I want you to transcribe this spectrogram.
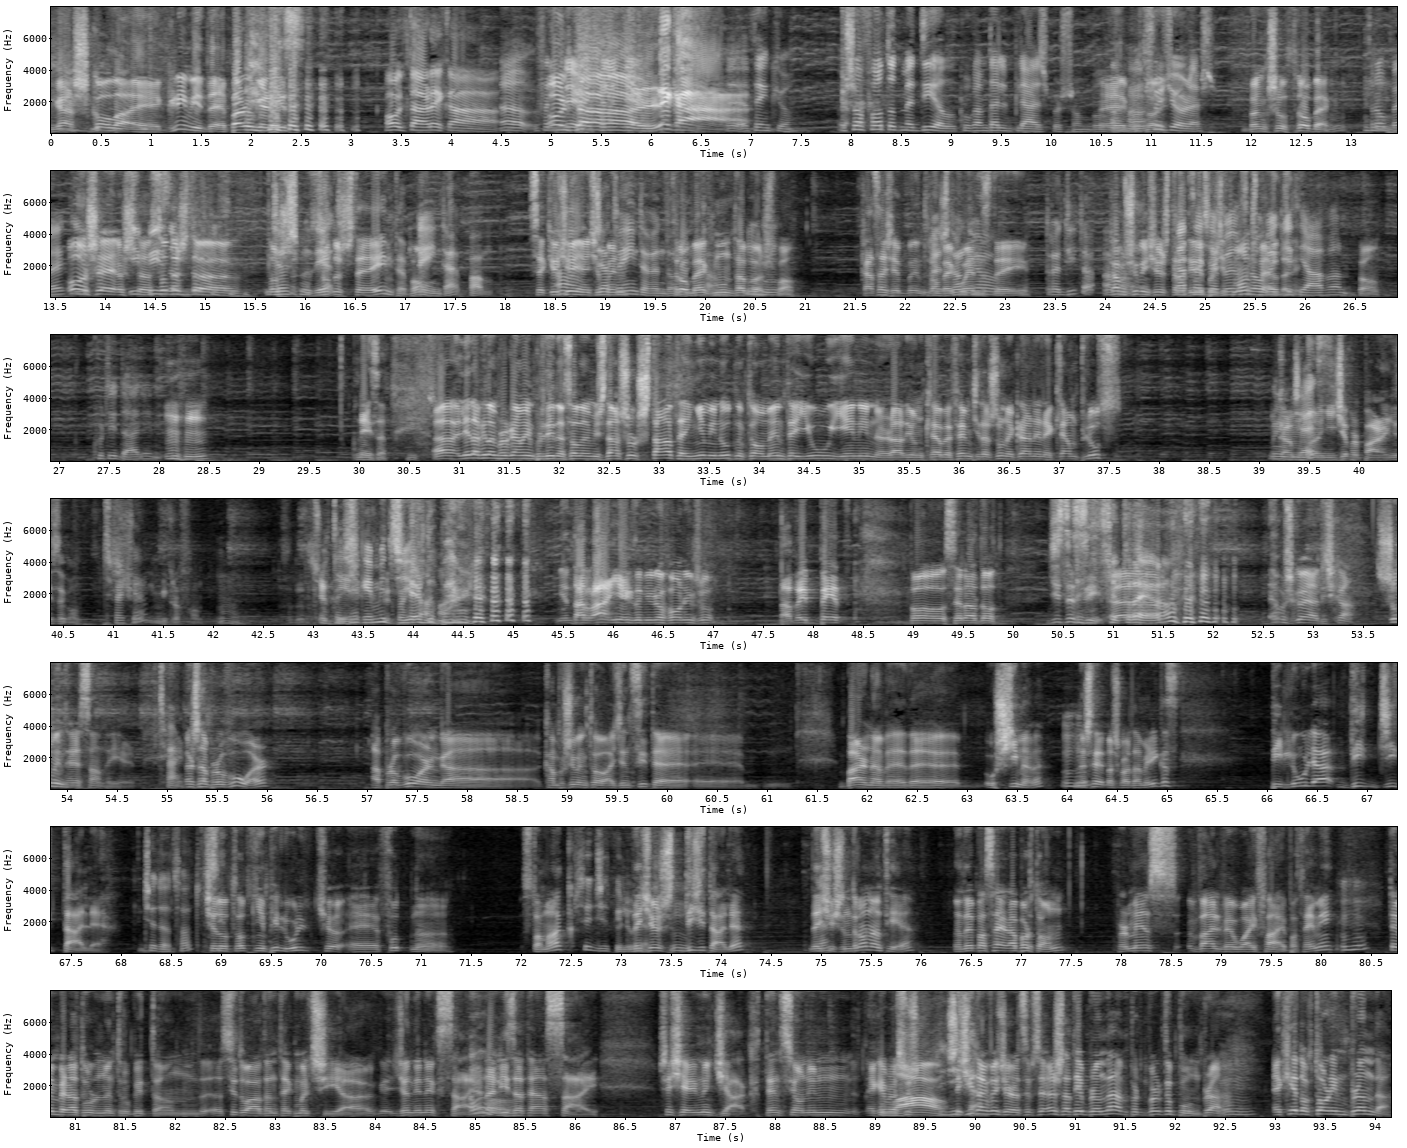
Nga shkolla e grimit dhe parukerisë Olta Reka Olta Reka Thank you E shoh fotot me diell kur kam dalë në plazh për shembull. Kështu që është. Bën kështu throwback. Throwback. O është është sot është e enjte. Sot është e enjte, po. E enjte, po. Se kjo gjë që bën throwback mund ta bësh, mhm. po. Ka ca që bëjnë Throwback Wednesday. Tradita? Kam përshtypjen që është traditë për gjithmonë çfarë tani? Gjithë javën. Po. Kur t'i dalin? Mhm. Nëse. Ë, le ta fillojmë programin për ditën e sotme miq të dashur 7:01 minutë në këtë moment e ju jeni në Radio Club FM gjithashtu në ekranin e Klan Plus. Kam një gjë përpara, një sekond. Çfarë? Një mikrofon. Mhm. Këtë që kemi të gjithë përpara Një të rënë këtë mikrofonin kështu Ta bëj pet Po se ra dot Gjithsesi Se të re E po shikoja diçka Shumë mm. interesant Jeri Çfarë është aprovuar Aprovuar nga Kam përshtypjen këto agjencitë e Barnave dhe Ushqimeve mm -hmm. Në Shtetet e Bashkuara të Amerikës Pilula digjitale Që do të thotë Që do të thotë një pilulë Që e fut në stomak si gjithë pilulat dhe që është mm. digjitale dhe që qëndron atje dhe pastaj raporton përmes valëve wifi po themi mm -hmm. temperaturën e trupit tënd situatën tek mëlçia gjendjen e kësaj oh. analizat e asaj sheqerin në gjak, tensionin, e ke parasysh wow. të gjitha këto gjëra sepse është atje brenda për të bërë këtë punë. Pra, mm -hmm. e ke doktorin brenda.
